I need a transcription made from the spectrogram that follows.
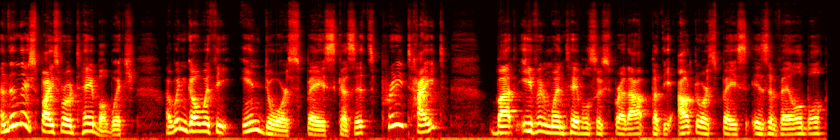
And then there's Spice Road Table, which I wouldn't go with the indoor space because it's pretty tight but even when tables are spread out, but the outdoor space is available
